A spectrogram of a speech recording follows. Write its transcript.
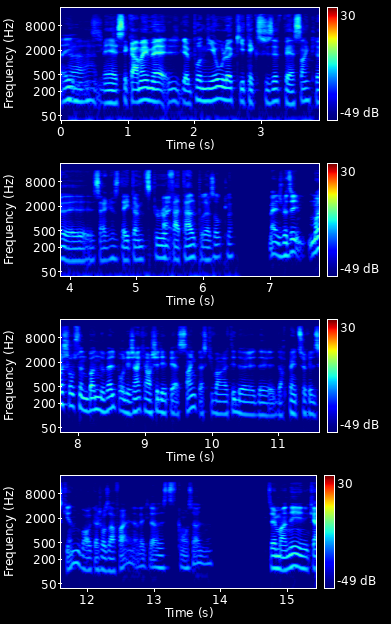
Hey, Ah, mais c'est quand même. euh, pour Nioh, là, qui est exclusif PS5, là, euh, ça risque d'être un petit peu Ouais. fatal pour eux autres. Là. Ben, je veux dire, moi, je trouve que c'est une bonne nouvelle pour les gens qui ont acheté des PS5 parce qu'ils vont arrêter de, de, de repeinturer le skin. Ils vont avoir quelque chose à faire avec leur petite console. là. Tu sais, à un moment donné, quand,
